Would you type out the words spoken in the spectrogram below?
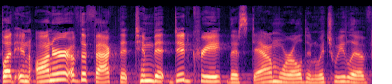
But in honor of the fact that Timbit did create this damn world in which we live,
